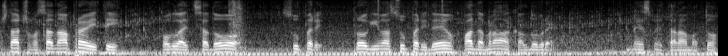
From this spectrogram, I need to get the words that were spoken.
šta ćemo sad napraviti? Pogledajte sad ovo. Super, Prog ima super ideju. Pada mrak, ali dobro Ne smeta nama to.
